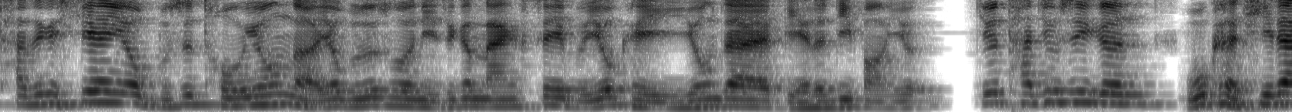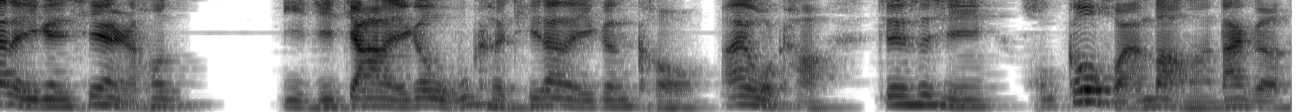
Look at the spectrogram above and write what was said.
它这个线又不是通用的，又不是说你这个 MagSafe 又可以用在别的地方，又就它就是一根无可替代的一根线，然后以及加了一个无可替代的一根口。哎，我靠，这件事情够环保吗，大哥？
